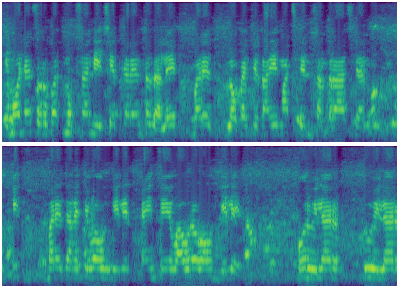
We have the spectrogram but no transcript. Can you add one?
की मोठ्या स्वरूपात नुकसान हे शेतकऱ्यांचं झालंय. बरेच लोकांचे गाई असतील संत्रा असतील पीक बरेच जणांचे वाहून गेले. काहींचे वावर वाहून गेले. फोर व्हीलर टू व्हीलर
